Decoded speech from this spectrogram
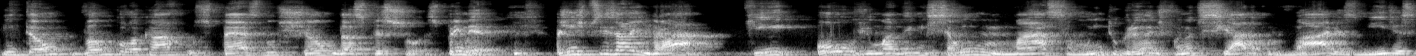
Então, vamos colocar os pés no chão das pessoas. Primeiro, a gente precisa lembrar que houve uma demissão em massa muito grande, foi noticiada por várias mídias,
